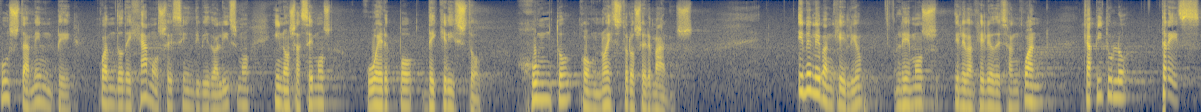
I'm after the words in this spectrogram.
justamente cuando dejamos ese individualismo y nos hacemos cuerpo de Cristo junto con nuestros hermanos. En el Evangelio, leemos el Evangelio de San Juan, capítulo 3,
